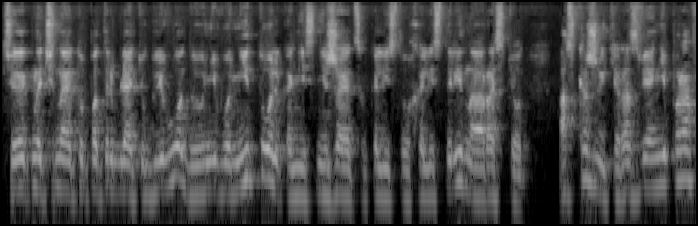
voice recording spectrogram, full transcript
Человек начинает употреблять углеводы, у него не только не снижается количество холестерина, а растет. А скажите, разве я не прав?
